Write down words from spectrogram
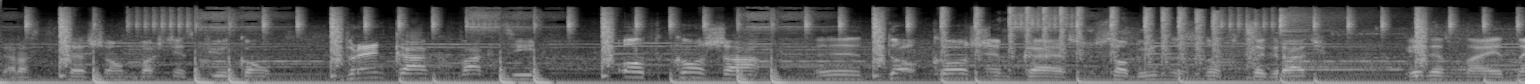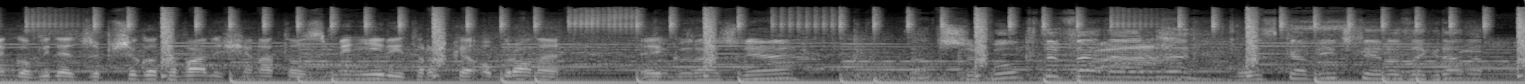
Teraz też on właśnie z piłką w rękach w akcji od kosza y, do kosza. MKS Sobin znów chce grać jeden na jednego. Widać, że przygotowali się na to, zmienili troszkę obronę. Wyraźnie za trzy punkty Fener, błyskawicznie rozegrana.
